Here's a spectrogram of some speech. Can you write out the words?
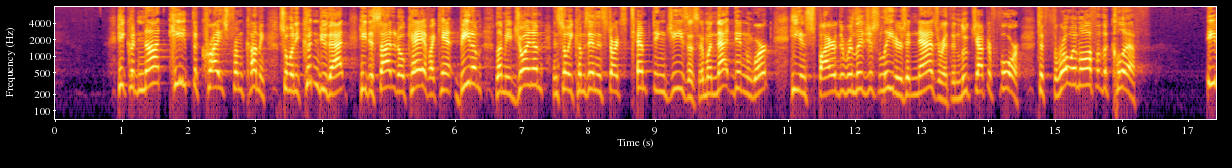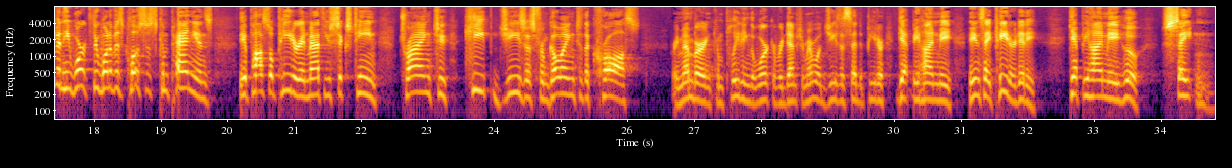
He could not keep the Christ from coming. So when he couldn't do that, he decided, okay, if I can't beat him, let me join him. And so he comes in and starts tempting Jesus. And when that didn't work, he inspired the religious leaders in Nazareth in Luke chapter 4 to throw him off of the cliff. Even he worked through one of his closest companions, the Apostle Peter, in Matthew 16, trying to keep Jesus from going to the cross. Remember, in completing the work of redemption, remember what Jesus said to Peter? Get behind me. He didn't say Peter, did he? Get behind me, who? Satan.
